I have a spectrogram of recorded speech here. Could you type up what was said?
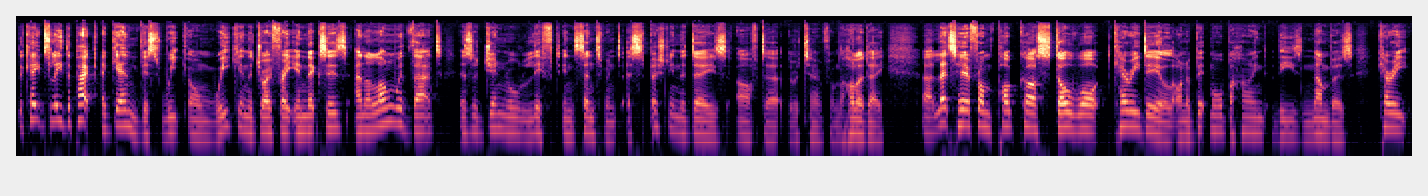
The Capes lead the pack again this week on week in the dry freight indexes, and along with that, there's a general lift in sentiment, especially in the days after the return from the holiday. Uh, let's hear from podcast stalwart Kerry Deal on a bit more behind these numbers. Kerry,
